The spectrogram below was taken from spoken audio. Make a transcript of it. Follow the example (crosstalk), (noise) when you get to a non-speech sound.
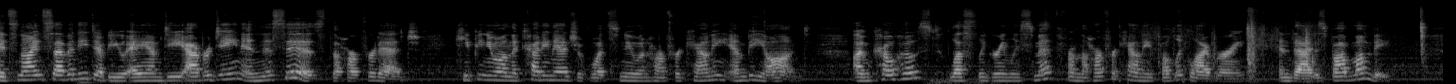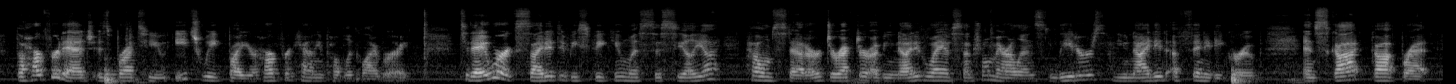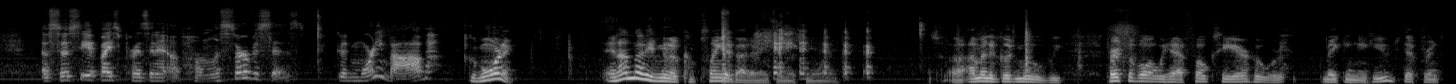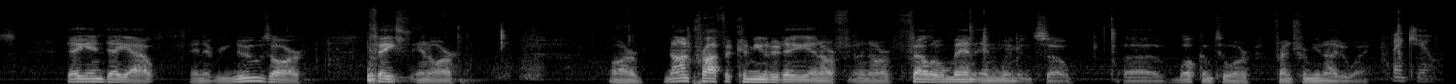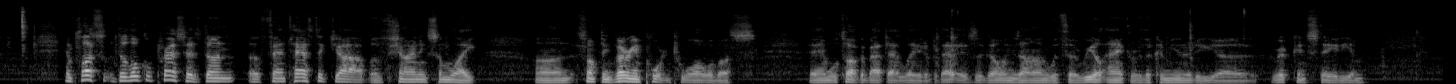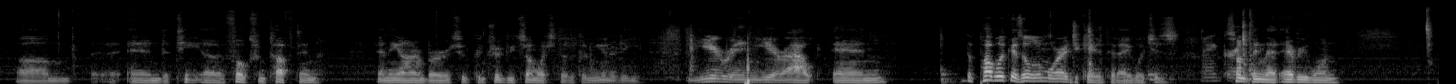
It's 970 WAMD Aberdeen, and this is the Harford Edge, keeping you on the cutting edge of what's new in Harford County and beyond. I'm co host Leslie Greenly Smith from the Harford County Public Library, and that is Bob Mumby. The Harford Edge is brought to you each week by your Harford County Public Library. Today we're excited to be speaking with Cecilia Helmstetter, Director of United Way of Central Maryland's Leaders United Affinity Group, and Scott Gottsbreht, Associate Vice President of Homeless Services. Good morning, Bob. Good morning. And I'm not even going to complain about anything this morning. (laughs) Uh, I'm in a good mood. We, first of all, we have folks here who are making a huge difference day in, day out, and it renews our faith in our our nonprofit community and our and our fellow men and women. So, uh, welcome to our friends from United Way. Thank you. And plus, the local press has done a fantastic job of shining some light on something very important to all of us. And we'll talk about that later. But that is the goings on with the real anchor of the community, uh, Ripken Stadium, um, and the te- uh, folks from Tufton and the Ironbirds who contribute so much to the community year in, year out. And the public is a little more educated today, which is something that everyone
